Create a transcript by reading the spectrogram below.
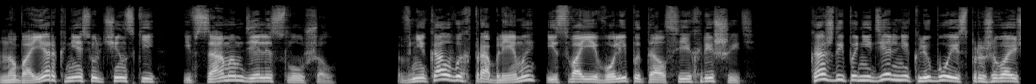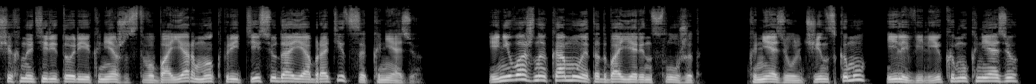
Но бояр князь Ульчинский и в самом деле слушал. Вникал в их проблемы и своей волей пытался их решить. Каждый понедельник любой из проживающих на территории княжества бояр мог прийти сюда и обратиться к князю. И неважно, кому этот боярин служит, князю Ульчинскому или великому князю,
